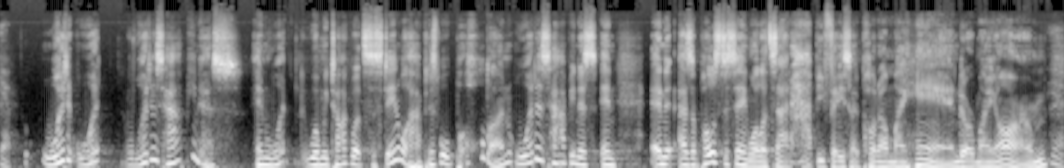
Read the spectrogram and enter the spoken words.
Yep. what what what is happiness and what when we talk about sustainable happiness well hold on what is happiness and and as opposed to saying well it's that happy face i put on my hand or my arm Yeah.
